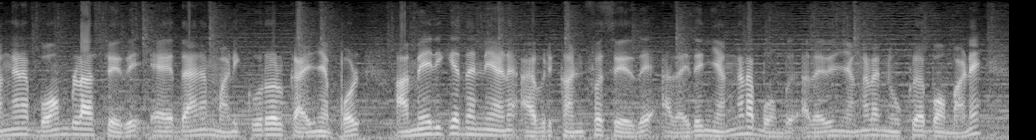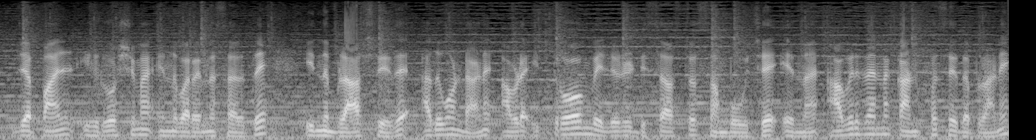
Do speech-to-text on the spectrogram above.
അങ്ങനെ ബോംബ് ബ്ലാസ്റ്റ് ചെയ്ത് ഏതാനും മണിക്കൂറുകൾ കഴിഞ്ഞപ്പോൾ അമേരിക്ക തന്നെയാണ് അവർ കൺഫസ് ചെയ്തത്. അതായത് ഞങ്ങളുടെ ബോംബ് അതായത് ഞങ്ങളുടെ ന്യൂക്ലിയർ ബോംബാണ് ജപ്പാനിൽ ഹിറോഷിമ എന്ന് പറയുന്ന സ്ഥലത്ത് ഇന്ന് ബ്ലാസ്റ്റ് ചെയ്ത് അതുകൊണ്ടാണ് അവിടെ ഇത്രയും വലിയൊരു ഡിസാസ്റ്റർ സംഭവിച്ചത് എന്ന് അവർ തന്നെ കൺഫസ് ചെയ്തപ്പോഴാണ്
